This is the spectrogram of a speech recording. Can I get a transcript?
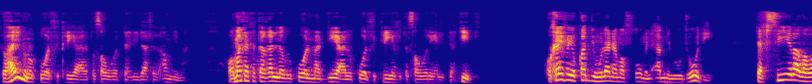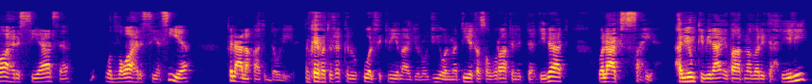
تهيمن القوى الفكرية على تصور تهديدات الأنظمة؟ ومتى تتغلب القوى المادية على القوى الفكرية في تصورها للتهديد؟ وكيف يقدم لنا مفهوم الأمن الوجودي؟ تفسير ظواهر السياسة والظواهر السياسية في العلاقات الدولية. كيف تشكل القوى الفكرية الأيديولوجية والمادية تصورات للتهديدات والعكس صحيح هل يمكن بناء إطار نظري تحليلي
